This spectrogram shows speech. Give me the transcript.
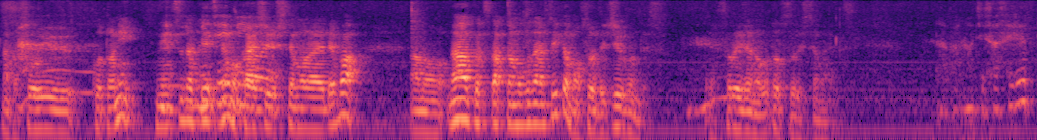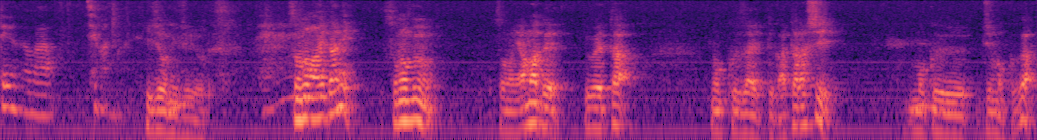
なんかそういうことに熱だけでも回収してもらえればあの長く使った木材についてはもうそれで十分ですそれ以上のことをする必要ないです。長持ちさせるっていうのが一番非常に重要です。その間にその分その山で植えた木材っていうか新しい木樹木が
